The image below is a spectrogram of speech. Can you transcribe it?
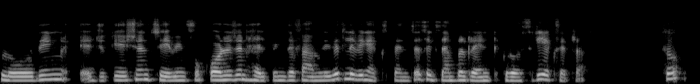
clothing, education, saving for college, and helping their family with living expenses, example, rent, grocery, etc. So,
